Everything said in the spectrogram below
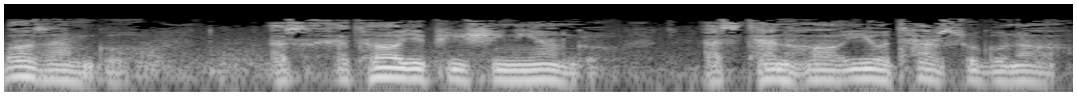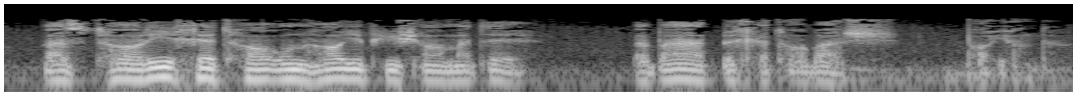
بازم گفت از خطای پیشینیان گفت از تنهایی و ترس و گناه و از تاریخ تا اونهای پیش آمده و بعد به خطابش پایان داد.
